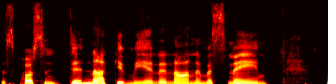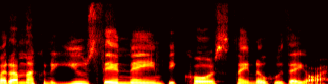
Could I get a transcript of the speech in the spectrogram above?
This person did not give me an anonymous name, but I'm not going to use their name because they know who they are.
